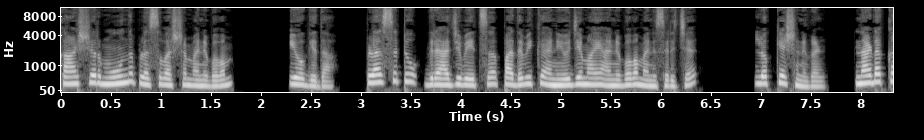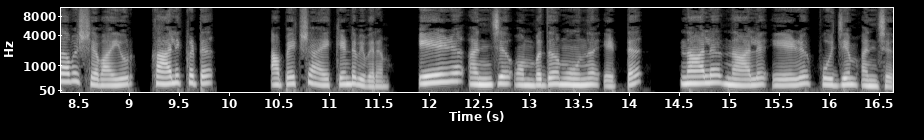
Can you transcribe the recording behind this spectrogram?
cashier മൂന്ന് പ്ലസ് വർഷം അനുഭവം യോഗ്യത. പ്ലസ് ടു ഗ്രാജുവേറ്റ്സ് പദവിക്ക് അനുയോജ്യമായ അനുഭവം അനുസരിച്ച് ലൊക്കേഷനുകൾ നടക്കാവ് ഷെവായൂർ കാലിക്കട്ട്. അപേക്ഷ അയക്കേണ്ട വിവരം ഏഴ് അഞ്ച് ഒമ്പത് മൂന്ന് എട്ട് നാല് നാല് ഏഴ് പൂജ്യം അഞ്ച്.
